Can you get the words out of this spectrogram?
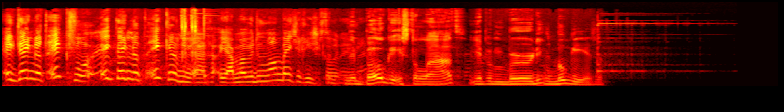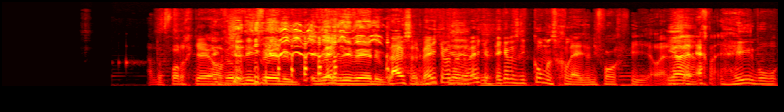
ik denk dat ik voor... Ik denk dat ik er nu aan ga... Ja, maar we doen wel een beetje risico De bogey is te laat. Je hebt een birdie. Een boogie is het. Had het vorige keer Ik al. wil het niet weer doen. Ik wil het niet weer doen. Luister, weet je wat Ja, ja. weet je, ik heb dus die comments gelezen in die vorige video. En er Ja, zijn ja. echt een heleboel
